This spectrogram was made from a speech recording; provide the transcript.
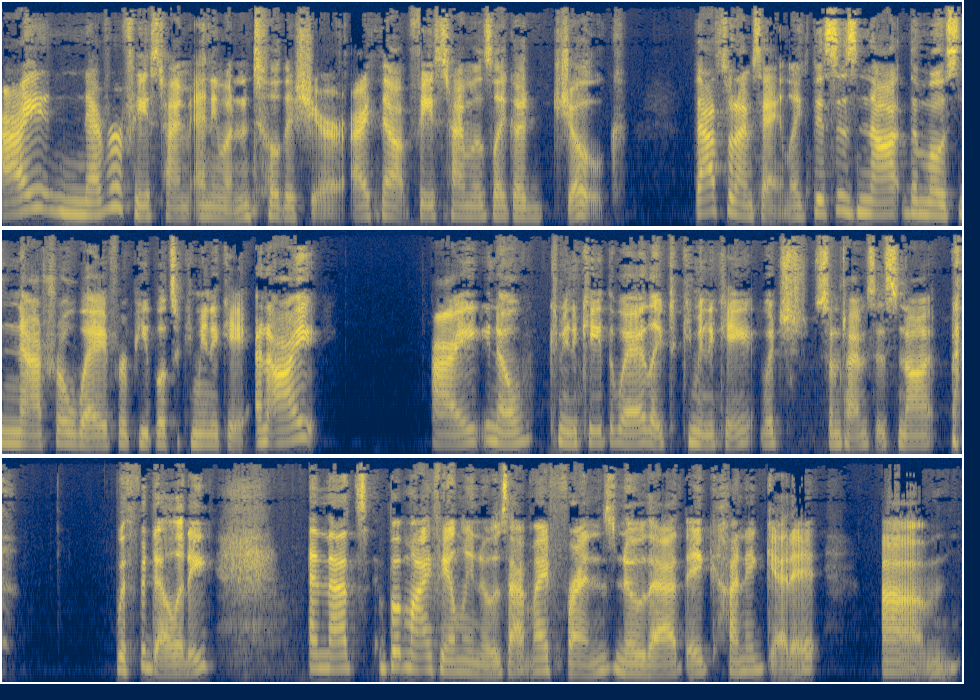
I never FaceTime anyone until this year. I thought FaceTime was like a joke. That's what I'm saying. Like this is not the most natural way for people to communicate. And I I, you know, communicate the way I like to communicate, which sometimes is not with fidelity. And that's, but my family knows that. My friends know that. They kind of get it. Um,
